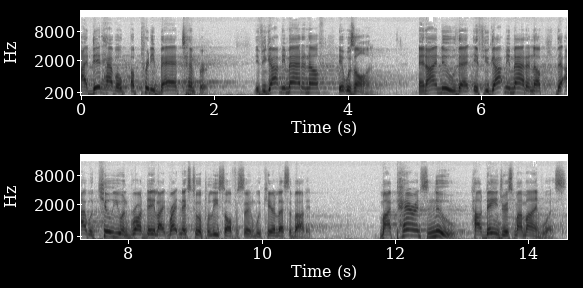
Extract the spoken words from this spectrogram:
I did have a, a pretty bad temper. If you got me mad enough, it was on. And I knew that if you got me mad enough, that I would kill you in broad daylight right next to a police officer and would care less about it. My parents knew how dangerous my mind was.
